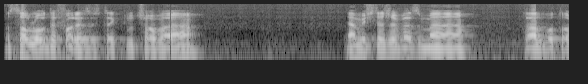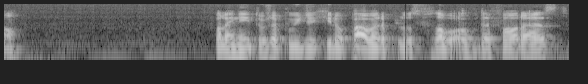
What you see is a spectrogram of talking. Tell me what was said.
No Soul of the Forest jest tutaj kluczowe. Ja myślę, że wezmę to albo to. W kolejnej turze pójdzie Hero Power plus Soul of the Forest.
